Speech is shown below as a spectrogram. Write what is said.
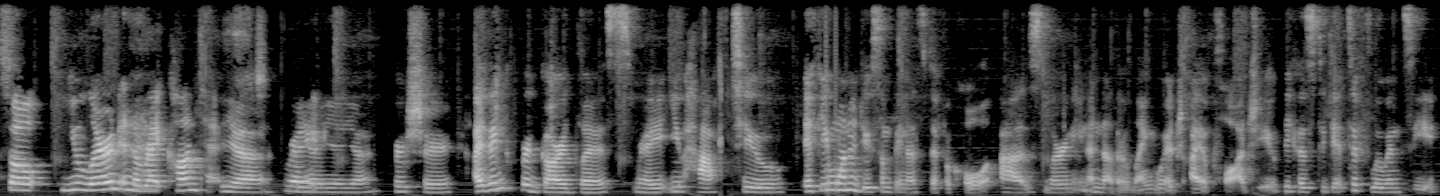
So you learn in the right context yeah. Right? yeah yeah yeah for sure. I think regardless right you have to if you want to do something as difficult as learning another language i applaud you. Because to get to fluency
